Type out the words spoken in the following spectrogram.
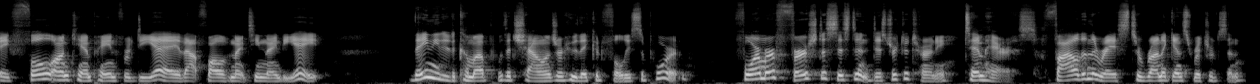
a full on campaign for DA that fall of 1998, they needed to come up with a challenger who they could fully support. Former First Assistant District Attorney Tim Harris filed in the race to run against Richardson.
